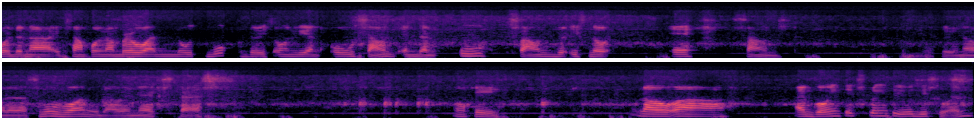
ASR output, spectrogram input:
for the na example number one, notebook, there is only an O sound and an U sound. There is no E sound. Okay, now let us move on with our next test. Okay. Now, uh, I'm going to explain to you this one.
